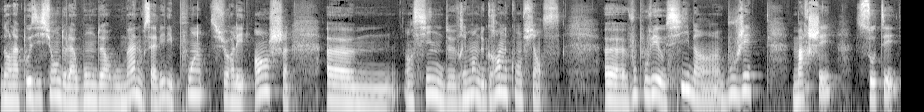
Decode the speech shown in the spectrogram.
dans la position de la Wonder Woman, vous savez, les poings sur les hanches, euh, en signe de vraiment de grande confiance. Euh, vous pouvez aussi ben, bouger, marcher, sauter,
